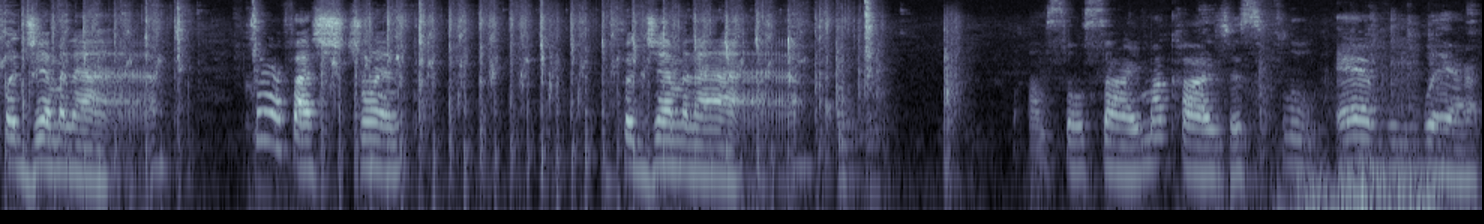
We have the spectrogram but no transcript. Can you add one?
for Gemini. Clarify strength for Gemini. I'm so sorry. My cards just flew everywhere.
